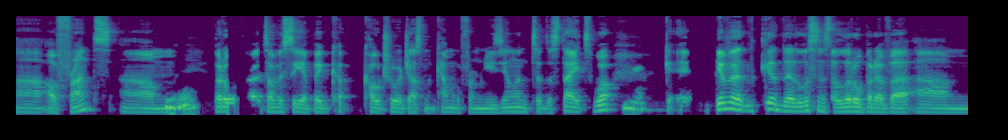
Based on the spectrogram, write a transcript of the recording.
uh, of fronts. Um, mm-hmm. But also, it's obviously a big cu- cultural adjustment coming from New Zealand to the states. What mm-hmm. give a, give the listeners a little bit of a um,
